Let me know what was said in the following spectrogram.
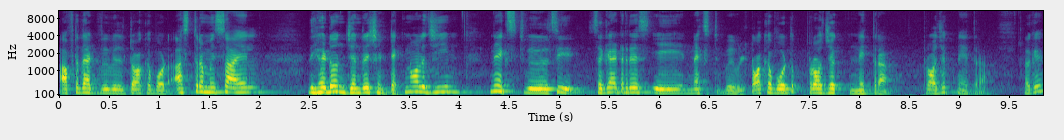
After that, we will talk about Astra missile, the head-on generation technology. Next, we will see Sagittarius A. Next, we will talk about the Project Netra. Project Netra. Okay.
